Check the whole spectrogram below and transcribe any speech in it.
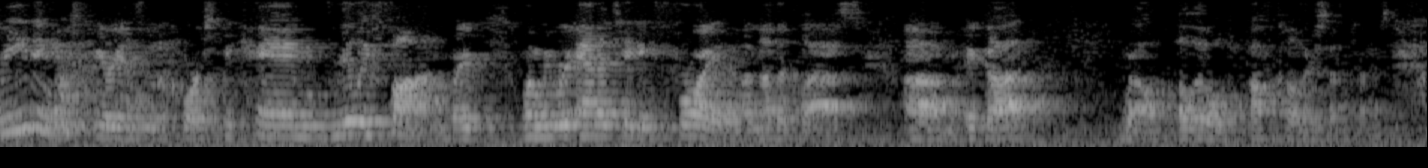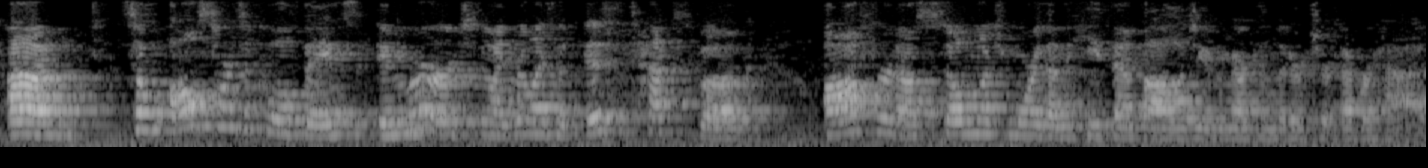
reading experience in the course became really fun, right? When we were annotating Freud in another class, um, it got, well, a little off color sometimes. Um, so all sorts of cool things emerged, and I realized that this textbook offered us so much more than the Heath Anthology of American Literature ever had.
